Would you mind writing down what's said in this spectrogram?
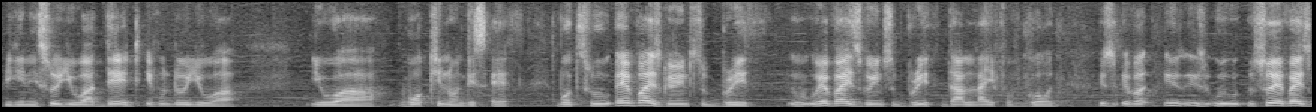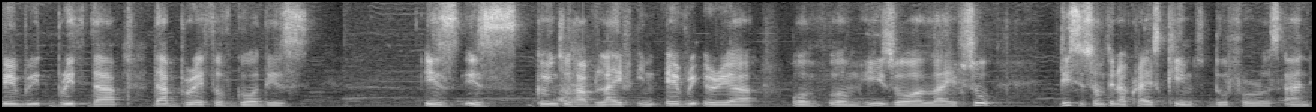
beginning. So you are dead even though you are you are walking on this earth but whoever is going to breathe whoever is going to breathe that life of god whosoever is going to breathe that that breath of God is is is going to have life in every area of um, his or her life. So this is something that Christ came to do for us. And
